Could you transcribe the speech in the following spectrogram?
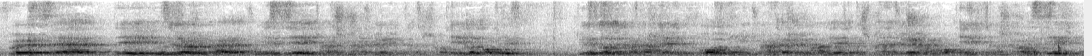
First, uh, the user uh, creates the transaction management and transitional table objects to resolve the transaction, it calls the transaction on the transaction manager and obtains the transactional state.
